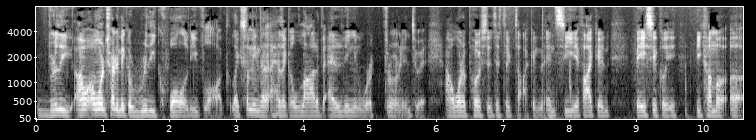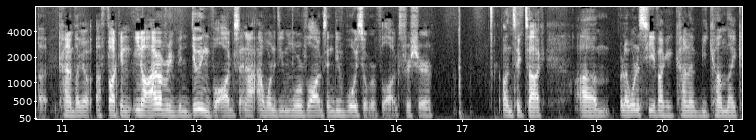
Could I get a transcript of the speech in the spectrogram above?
really. I, I want to try to make a really quality vlog, like something that has like a lot of editing and work thrown into it. I want to post it to TikTok and and see if I could basically become a, a, kind of like a, a, fucking you know I've already been doing vlogs and I, I want to do more vlogs and do voiceover vlogs for sure on TikTok. Um, but I want to see if I could kind of become like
